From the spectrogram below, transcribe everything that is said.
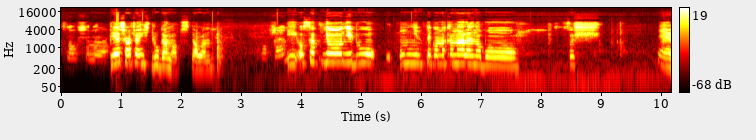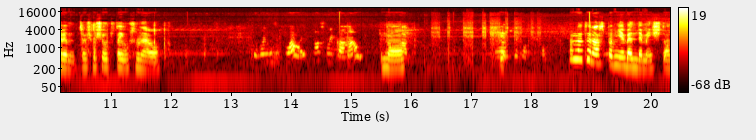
Znowu się mylę. Pierwsza część, druga noc dałem. Dobrze? I ostatnio nie było u mnie tego na kanale, no bo coś. Nie wiem, coś mi się tutaj usunęło. Tego nie wysłałeś na swój kanał? No, Ja już nie pamiętam. ale teraz pewnie będę mieć to.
